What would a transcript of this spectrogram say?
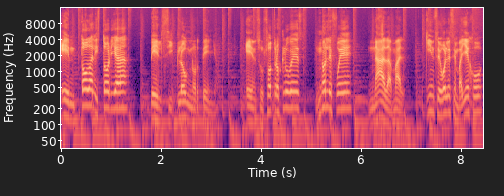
en toda la historia del ciclón norteño. En sus otros clubes no le fue nada mal. 15 goles en Vallejo,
